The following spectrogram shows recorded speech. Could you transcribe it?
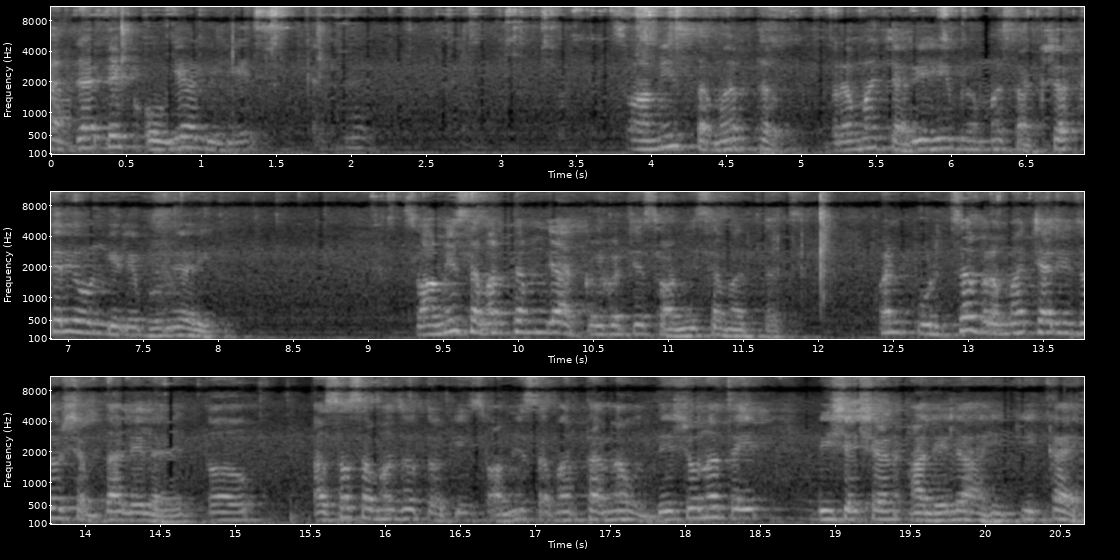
अध्यायात एक ओवी स्वामी समर्थ ब्रह्मचारी हे ब्रह्म साक्षात्कारी होऊन गेले भूमीवरी स्वामी समर्थ म्हणजे अक्कलकोटचे स्वामी समर्थच. पण पुढचं ब्रह्मचारी जो शब्द आलेला आहे तो असं समज होतो की स्वामी समर्थांना उद्देशूनच हे विशेषण आलेलं आहे की काय.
